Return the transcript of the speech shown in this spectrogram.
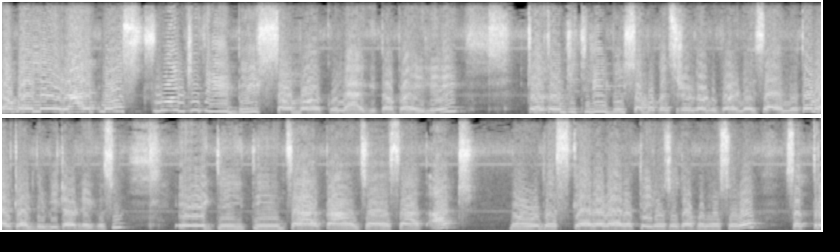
तपाईँले राइटनुहोस् ट्वेन्टी थ्री बिटसम्मको लागि तपाईँले ट्वेन्टी थ्री बिटसम्म कन्सिडर गर्नुपर्नेछ। हेर्नु त मैले ट्वेन्टी थ्री बिटहरू लिएको छु। एक दुई तिन चार पाँच छ सात आठ। नौ दस एघार बाह्र तेह्र चौध पन्ध्र सोह्र सत्र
